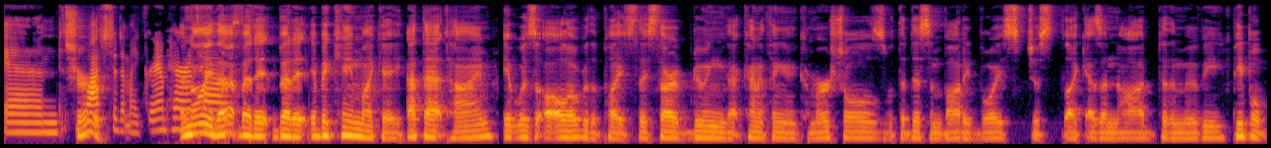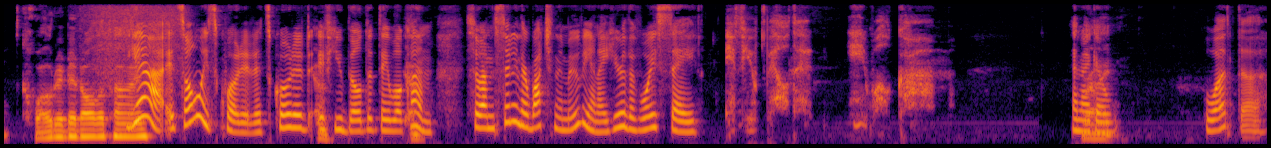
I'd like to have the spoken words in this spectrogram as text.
and Sure. watched it at my And grandparents' not only house. that, but it but it, it became like a at that time it was all over the place. They started doing that kind of thing in commercials with the disembodied voice, just like as a nod to the movie. People quoted it all the time. Yeah, it's always quoted. It's quoted, Yeah. if you build it, they will Yeah. come. So I'm sitting there watching the movie and I hear the voice say, if you build it, he will come. And I Right. go, what the?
